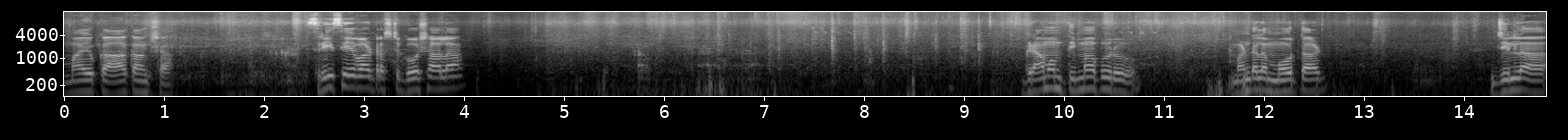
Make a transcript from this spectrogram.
మా యొక్క ఆకాంక్ష. శ్రీ సేవా ట్రస్ట్ గోశాల. గ్రామం తిమ్మాపూరు మండలం మోర్తాడ్ జిల్లా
